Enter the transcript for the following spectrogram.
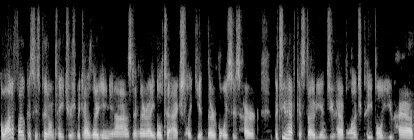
A lot of focus is put on teachers because they're unionized and they're able to actually get their voices heard. But you have custodians, you have lunch people, you have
